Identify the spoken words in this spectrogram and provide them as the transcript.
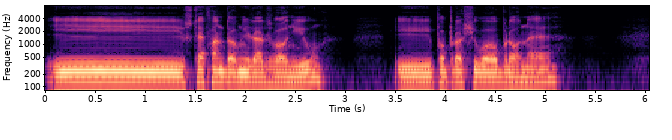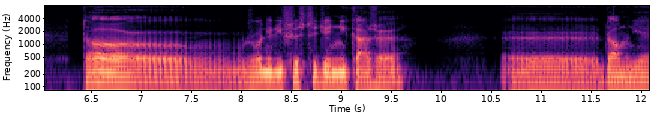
i Stefan do mnie zadzwonił i poprosił o obronę. To dzwonili wszyscy dziennikarze e, do mnie.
